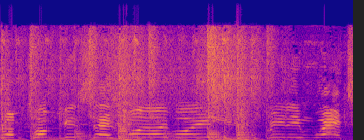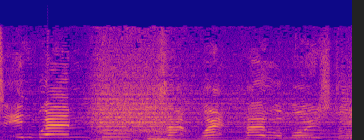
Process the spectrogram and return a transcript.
Rob Tompkins says, Oi, oi, boys. Feeling wet in Wem. Is that wet, po, or moist, or.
